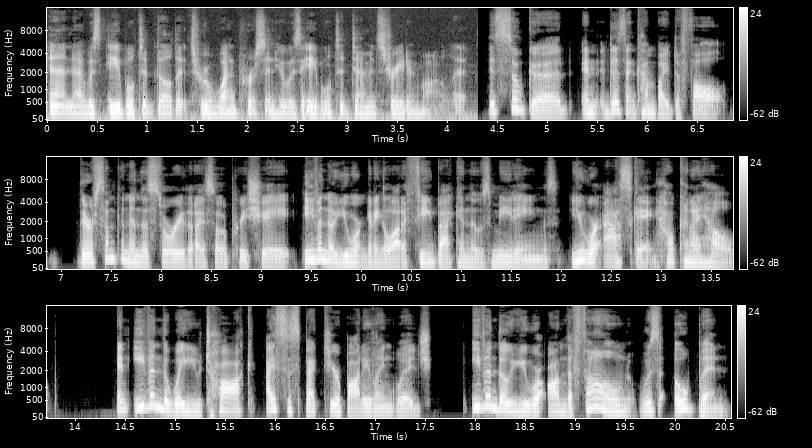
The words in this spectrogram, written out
And I was able to build it through one person who was able to demonstrate and model it. It's so good. And it doesn't come by default. There's something in the story that I so appreciate. Even though you weren't getting a lot of feedback in those meetings, you were asking, How can I help? And even the way you talk, I suspect your body language, even though you were on the phone, was open.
